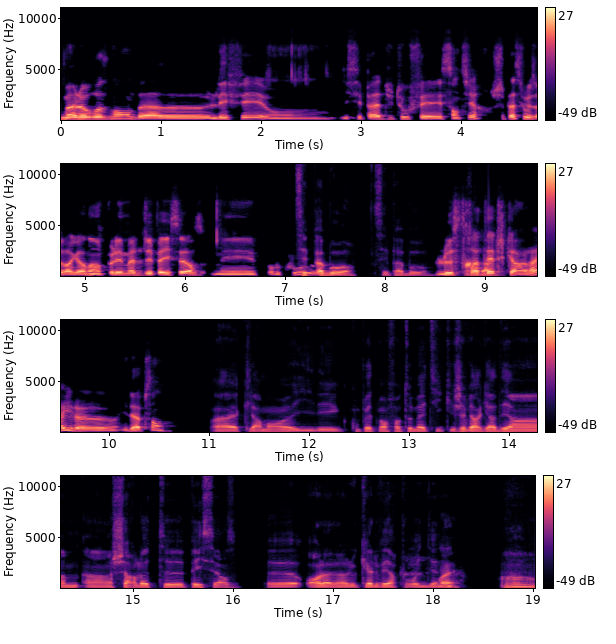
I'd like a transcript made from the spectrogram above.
Malheureusement, bah, euh, l'effet, on... il s'est pas du tout fait sentir. Je sais pas si vous avez regardé un peu les matchs des Pacers, mais pour le coup, C'est pas beau, hein. C'est pas beau. le stratège Carlisle, euh, il est absent. Clairement, il est complètement fantomatique. J'avais regardé un, un Charlotte Pacers. Euh, oh là là, le calvaire pour Indiana. Ouais. Oh,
